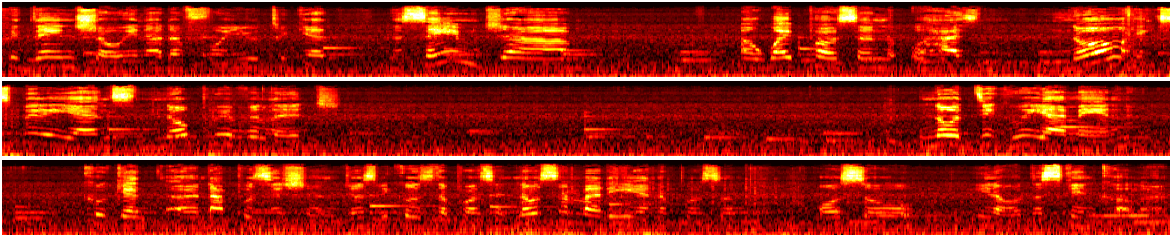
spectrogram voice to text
credential in order for you to get the same job a white person who has no experience no privilege no degree, I mean, could get in that position just because the person knows somebody and the person also, you know, the skin color.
